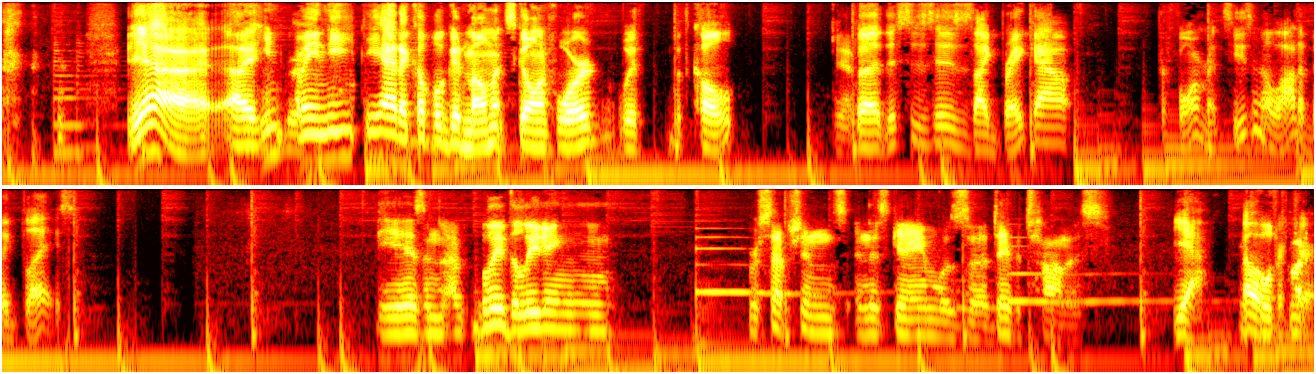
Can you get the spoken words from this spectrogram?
Yeah, uh, he, I mean, he, he had a couple good moments going forward with with Colt, Yeah. but this is his like breakout performance. He's in a lot of big plays. He is, and I believe the leading receptions in this game was uh, David Thomas. Yeah. He Oh, for sure.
